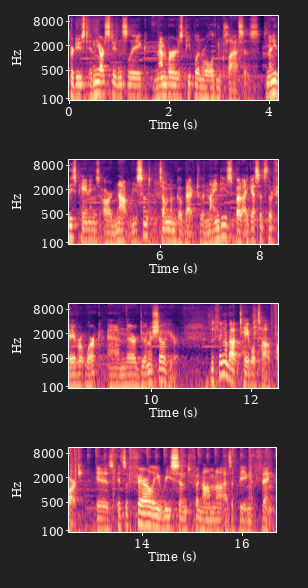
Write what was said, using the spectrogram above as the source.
produced in the Art Students League, members, people enrolled in classes. Many of these paintings are not recent. Some of them go back to the 90s, but I guess it's their favorite work, and they're doing a show here. The thing about tabletop art is it's a fairly recent phenomena as it being a thing.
